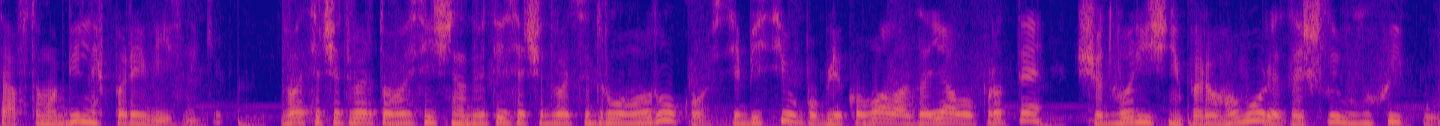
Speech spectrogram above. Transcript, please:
та автомобільних перевізників. 24 січня 2022 року CBC опублікувала заяву про те, що дворічні переговори зайшли в глухий кут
